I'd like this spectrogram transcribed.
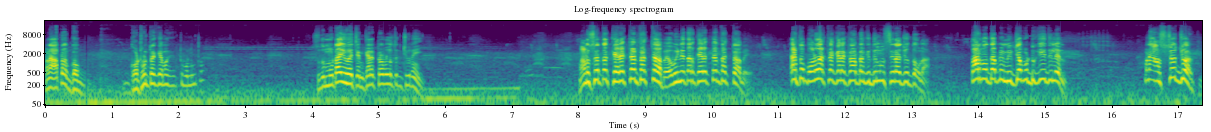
মানে আপনার গঠনটা কি আমাকে একটু বলুন তো। শুধু মোটাই হয়েছেন ক্যারেক্টার বলে তো কিছু নেই। মানুষের তো ক্যারেক্টার থাকতে হবে, অভিনেতার ক্যারেক্টার থাকতে হবে। এত বড় একটা ক্যারেক্টার আপনাকে দিলাম সিরাজউদ্দৌলা। তার মধ্যে আপনি মির্জাপুর ঢুকিয়ে দিলেন। মানে আশ্চর্য আর কি।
